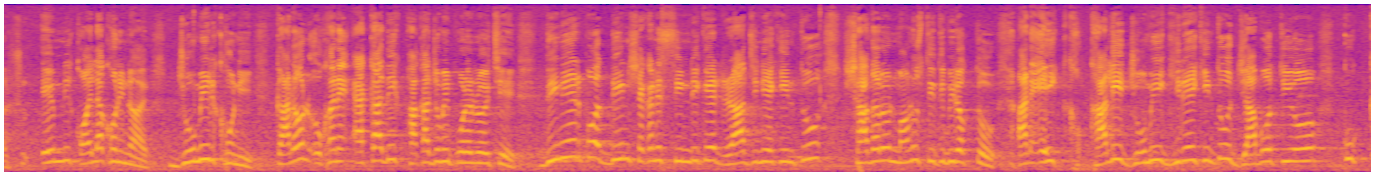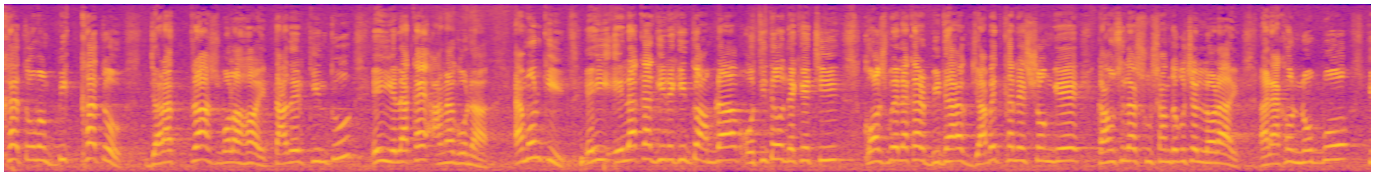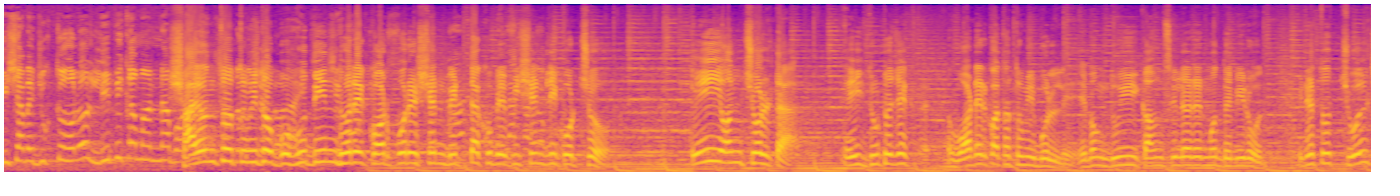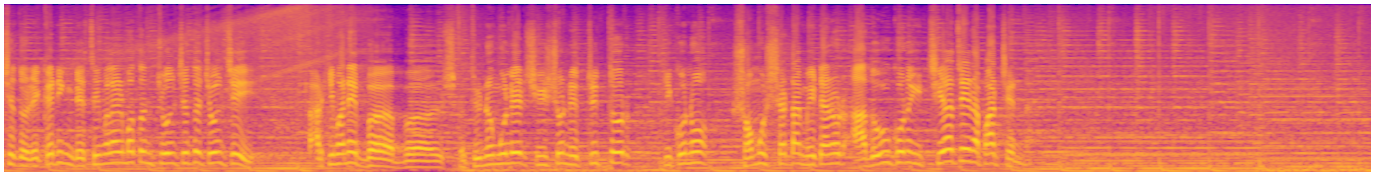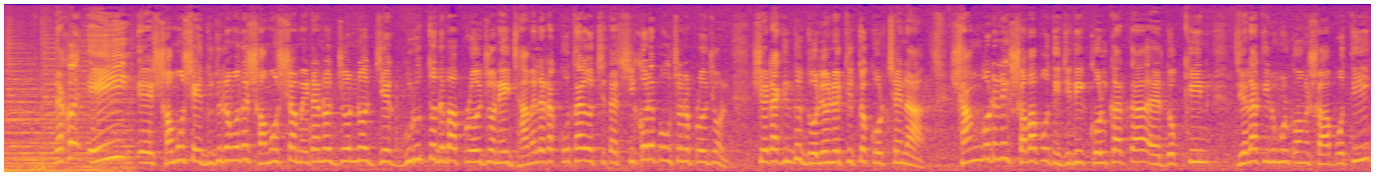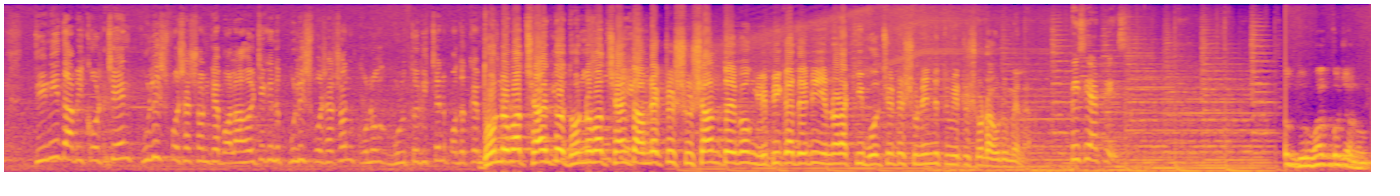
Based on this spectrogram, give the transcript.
এমনি কয়লা খনি নয়, জমির খনি। কারণ ওখানে একাধিক ফাঁকা জমি পড়ে রয়েছে। দিনের পর দিন সেখানে সিন্ডিকেট, রাজ নিয়ে কিন্তু সাধারণ মানুষ তিতিবিরক্ত। আর এই খালি জমি ঘিরেই কিন্তু যাবতীয় কুখ্যাত এবং বিখ্যাত যারা ত্রাস বলা হয়, তাদের কিন্তু এই এলাকায় আনাগোনা। এমনকি এই এলাকা ঘিরে কিন্তু আমরা অতীতেও দেখেছি, কসবা এলাকার বিধায়ক জাভেদ খানের সঙ্গে কাউন্সিলর সুশান্ত ঘোষের লড়াই। আর এখন নব্য হিসাবে যুক্ত হলো লিপিকা মান্না সায়ন্ত তুমি তো বহুদিন ধরে কর্পোরেশন বিটটা খুব এফিশিয়েন্টলি করছ। এই অঞ্চলটা এই দুটো যে ওয়ার্ডের কথা তুমি বললে এবং দুই কাউন্সিলরের মধ্যে বিরোধ এটা তো চলছে তো রেকর্ডিং ডেসিমালের মতন চলছে তো চলছেই। আর কি মানে তৃণমূলের শীর্ষ নেতৃত্বর কি কোনো সমস্যাটা মেটানোর আদৌ কোনো ইচ্ছে আছে না পারছেন না? দেখো এই সমস্যা এই দুজনের মধ্যে সমস্যা মেটানোর জন্য যে গুরুত্ব দেওয়া প্রয়োজন এই ঝামেলাটা কোথায় হচ্ছে তার শিখরে পৌঁছানো প্রয়োজন সেটা কিন্তু দলীয় নেতৃত্ব করছে না। সাংগঠনিক সভাপতি যিনি কলকাতা দক্ষিণ জেলা তৃণমূল কংগ্রেস সভাপতি তিনি দাবি করছেন পুলিশ প্রশাসনকে বলা হয়েছে কিন্তু পুলিশ প্রশাসন কোনো গুরুত্ব দিচ্ছেন না, পদক্ষেপ ধন্যবাদ সায়ন্ত ধন্যবাদ সায়ন্ত। আমরা একটু সুশান্ত এবং লিপিকা দেবী ওনারা কি বলছে একটু শুনে নি, তুমি একটু শোনাও রুমেলা পিসিআর প্লিজ দুর্ভাগ্যজনক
